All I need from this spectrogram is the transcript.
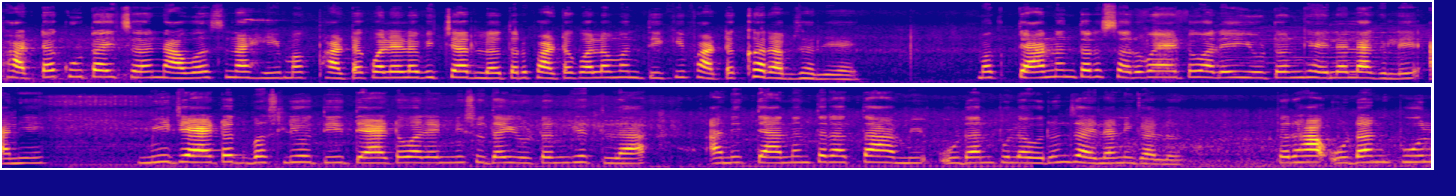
फाटक उठायचं नावच नाही. मग फाटकवाल्याला विचारलं तर फाटकवाला म्हणते की फाटक खराब झाली आहे. मग त्यानंतर सर्व ॲटोवाले यूटर्न घ्यायला लागले आणि मी ज्या ॲटोत बसली होती त्या ॲटोवाल्यांनीसुद्धा यूटर्न घेतला. आणि त्यानंतर आता आम्ही उडाणपुलावरून जायला निघालो. तर हा उडाणपूल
